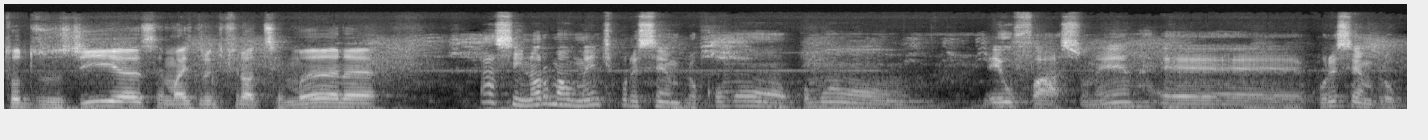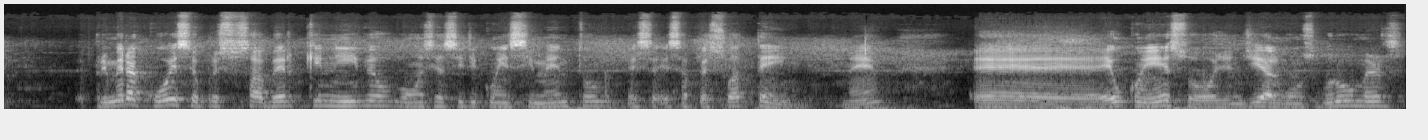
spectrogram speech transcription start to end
todos os dias, é mais durante o final de semana. Assim, normalmente, por exemplo, como, como eu faço, né? É, por exemplo, primeira coisa, eu preciso saber que nível, vamos dizer assim, de conhecimento essa, essa pessoa tem, né? É, eu conheço hoje em dia alguns groomers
